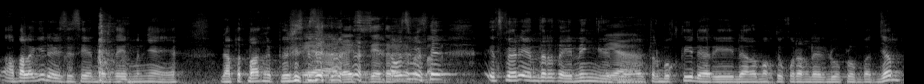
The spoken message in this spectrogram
apalagi dari sisi entertainmentnya ya dapat banget tuh Iya, dari sisi entertainment it's very entertaining gitu Iya. terbukti dari dalam waktu kurang dari 24 jam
